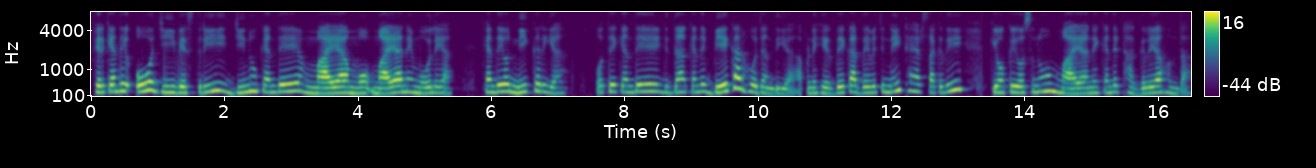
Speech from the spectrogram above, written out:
ਫਿਰ ਕਹਿੰਦੇ ਉਹ ਜੀਵ ਇਸਤਰੀ ਜਿਹਨੂੰ ਕਹਿੰਦੇ ਮਾਇਆ ਮਾਇਆ ਨੇ ਮੋਹ ਲਿਆ। ਕਹਿੰਦੇ ਉਹ ਨੀ ਕਰਿਆ। ਉਹ ਤੇ ਕਹਿੰਦੇ ਜਿੱਦਾਂ ਕਹਿੰਦੇ ਬੇਘਰ ਹੋ ਜਾਂਦੀ ਆ, ਆਪਣੇ ਹਿਰਦੇ ਘਰ ਦੇ ਵਿੱਚ ਨਹੀਂ ਠਹਿਰ ਸਕਦੀ ਕਿਉਂਕਿ ਉਸ ਨੂੰ ਮਾਇਆ ਨੇ ਕਹਿੰਦੇ ਠੱਗ ਲਿਆ ਹੁੰਦਾ।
